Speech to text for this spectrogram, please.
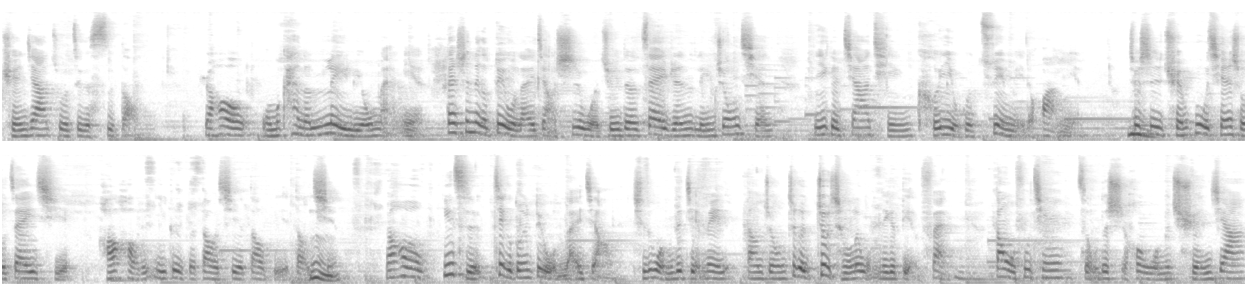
全家做这个四祷，然后我们看了泪流满面。但是那个对我来讲，是我觉得在人临终前，一个家庭可以有个最美的画面，就是全部牵手在一起，好好的一个个道谢、道别、道歉。然后，因此这个东西对我们来讲，其实我们的姐妹当中，这个就成了我们的一个典范。当我父亲走的时候，我们全家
